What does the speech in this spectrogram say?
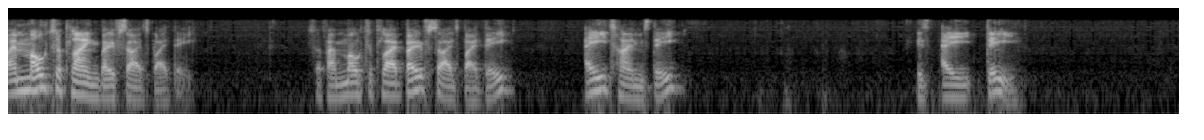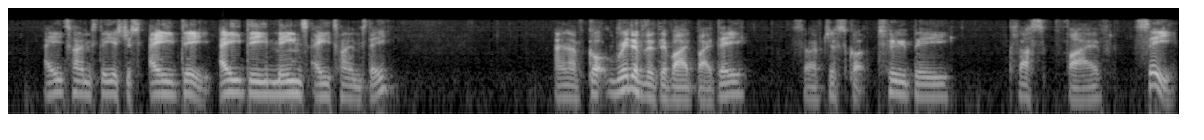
by multiplying both sides by D. So if I multiply both sides by D, A times D is AD. A times D is just AD. AD means A times D. And I've got rid of the divide by D. So I've just got 2B plus 5C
